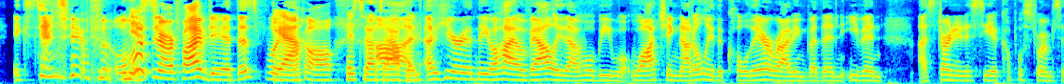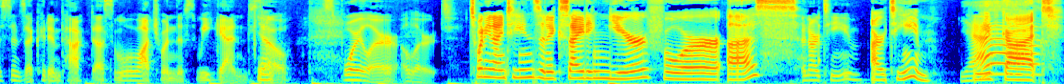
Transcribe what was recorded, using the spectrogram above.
extended, almost in our five day at this point. Yeah. Recall It's about to happen. uh, here in the Ohio Valley that we'll be w- watching not only the cold air arriving, but then even uh, starting to see a couple storm systems that could impact us, and we'll watch one this weekend. Yeah. So, spoiler alert! 2019 is an exciting year for us, And our team, our team. yeah, We've got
